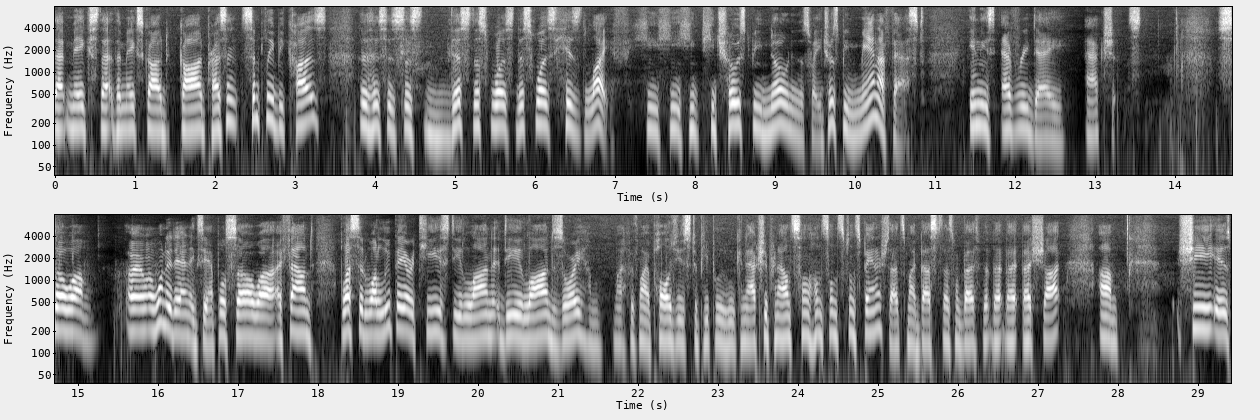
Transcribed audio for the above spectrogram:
that makes that, that makes God God present simply because this is this this this was this was his life. He he he he chose to be known in this way. He chose to be manifest in these everyday actions. So um, I wanted an example. So uh, I found Blessed Guadalupe Ortiz de, Lan, de la Zori, um, with my apologies to people who can actually pronounce some Spanish. That's my best, that's my best, best, best shot. Um, she is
